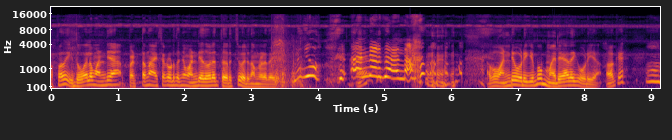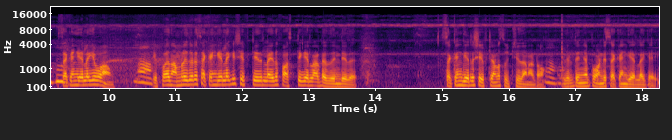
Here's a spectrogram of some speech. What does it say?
അപ്പോൾ ഇതുപോലെ വണ്ടി പെട്ടെന്ന് ആക്സിഡന്റ് കൊടുത്തു കഴിഞ്ഞാൽ വണ്ടി അതുപോലെ തെറിച്ചു വരും നമ്മുടെ അടുത്തേക്ക്. അപ്പോൾ വണ്ടി. ഓടിക്കുമ്പോൾ മര്യാദയ്ക്ക് ഓടിക്കുക ഓക്കെ? സെക്കൻഡ് ഗിയറിലേക്ക് പോവാം. ഇപ്പൊ നമ്മൾ ഇതുവരെ സെക്കൻഡ് ഗിയറിലേക്ക് ഷിഫ്റ്റ് ചെയ്തിട്ടില്ല ഇത് ഫസ്റ്റ് ഗിയറിലാട്ടോ ഇതിന്റെ ഇത് സെക്കൻഡ് ഗിയർ ഷിഫ്റ്റ് ചെയ്യാനുള്ള സ്വിച്ച് ചെയ്താണ് കേട്ടോ ഇതിൽ കഴിഞ്ഞപ്പോൾ വണ്ടി സെക്കൻഡ് ഗിയറിലേക്കായി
